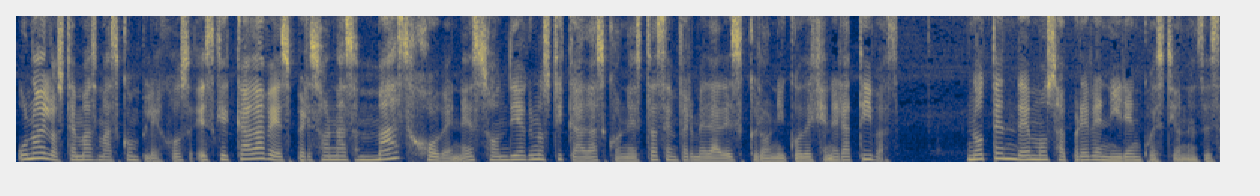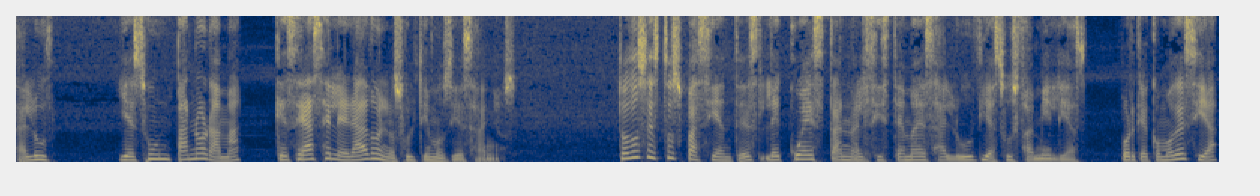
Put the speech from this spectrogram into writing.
Uno de los temas más complejos es que cada vez personas más jóvenes son diagnosticadas con estas enfermedades crónico-degenerativas. No tendemos a prevenir en cuestiones de salud, y es un panorama que se ha acelerado en los últimos 10 años. Todos estos pacientes le cuestan al sistema de salud y a sus familias, porque como decía,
